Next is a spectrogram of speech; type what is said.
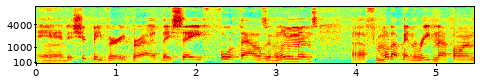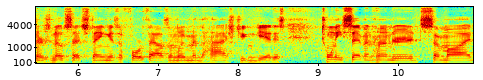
And it should be very bright. They say 4,000 lumens. Uh, from what I've been reading up on, there's no such thing as a 4,000 lumen. The highest you can get is 2,700 some odd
